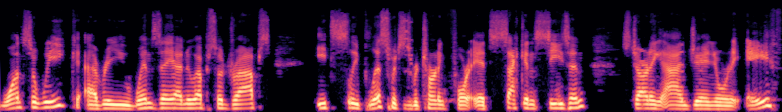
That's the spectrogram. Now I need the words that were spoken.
once a week. Every Wednesday, a new episode drops. Eat Sleep List, which is returning for its second season, starting on January eighth.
